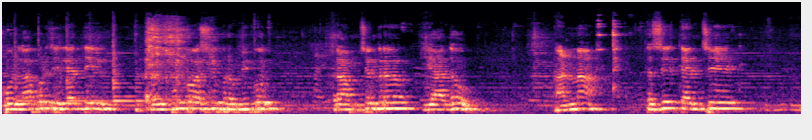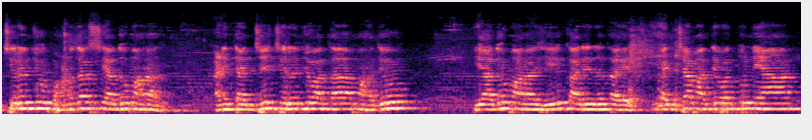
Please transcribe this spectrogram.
कोल्हापूर जिल्ह्यातील वैकुंठवासी ब्रह्मीपूत रामचंद्र यादव अण्णा तसेच त्यांचे चिरंजीव भानुदास यादव महाराज आणि त्यांचे चिरंजीव आता महादेव यादव महाराज हे कार्यरत आहेत. यांच्या माध्यमातून या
